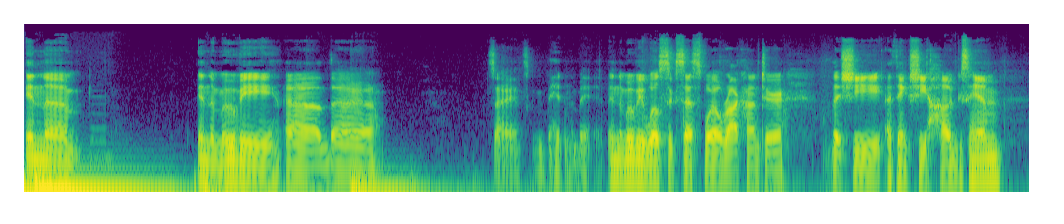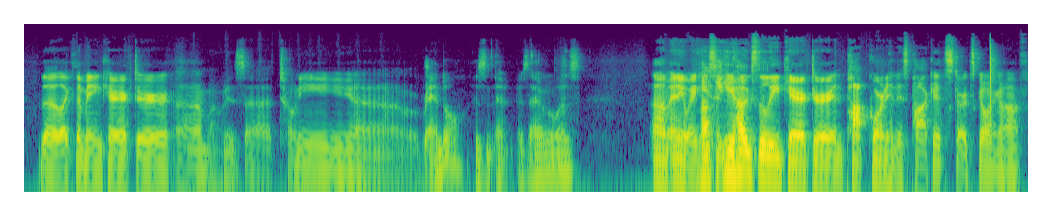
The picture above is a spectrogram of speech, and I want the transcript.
in the in the movie, uh, the sorry, it's hitting the bit. In the movie, will success spoil Rock Hunter? That she, I think she hugs him. The like the main character, um, who is uh, Tony uh, Randall? Isn't that is that who it was? Um, anyway, he's, he hugs the lead character, and popcorn in his pocket starts going off.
